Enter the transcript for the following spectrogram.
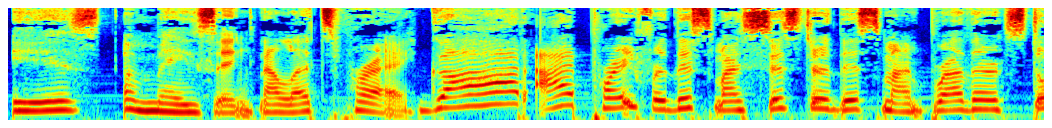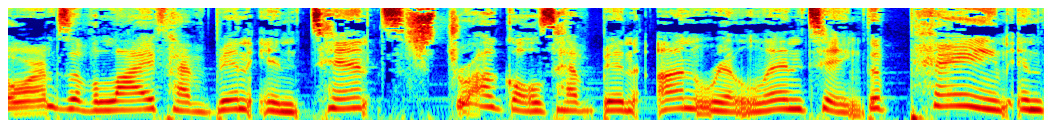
is amazing. Now let's pray. God, I pray for this, my sister, this, my brother. Storms of life have been intense. Struggles have been unrelenting. The pain in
